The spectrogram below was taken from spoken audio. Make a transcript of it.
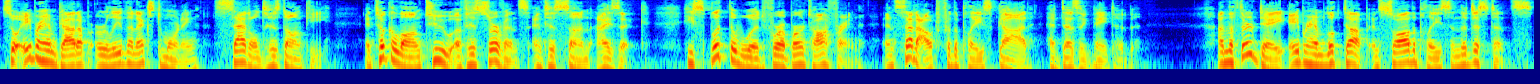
So Abraham got up early the next morning, saddled his donkey, and took along two of his servants and his son Isaac. He split the wood for a burnt offering, and set out for the place God had designated. On the third day, Abraham looked up and saw the place in the distance.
